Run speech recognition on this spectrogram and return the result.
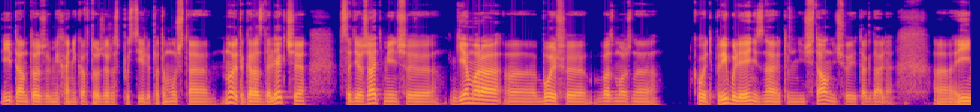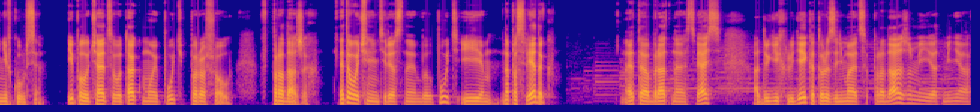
И там тоже механиков тоже распустили, потому что, ну, это гораздо легче содержать, меньше гемора, э, больше, возможно, какой-то прибыли, я не знаю, там не читал ничего и так далее, э, и не в курсе. И получается, вот так мой путь прошел в продажах. Это очень интересный был путь, и напоследок, это обратная связь от других людей, которые занимаются продажами, и от меня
